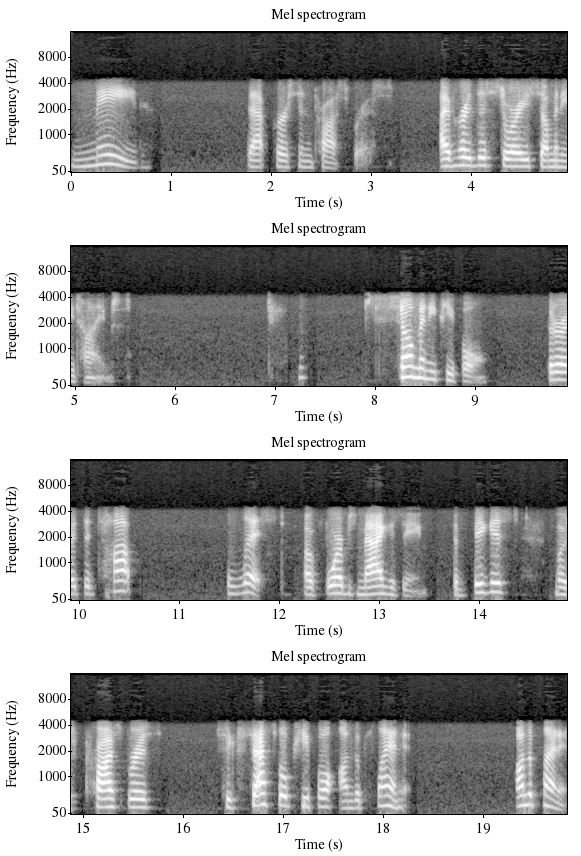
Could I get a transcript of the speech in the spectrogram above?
made that person prosperous. I've heard this story so many times. So many people that are at the top list of Forbes magazine, the biggest, most prosperous, successful people on the planet, on the planet,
